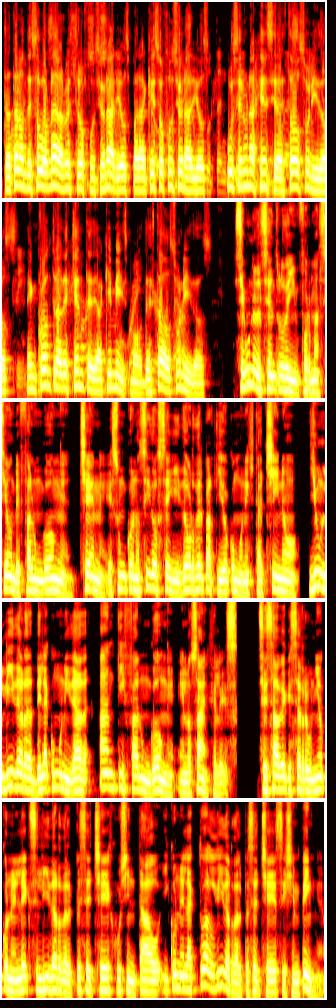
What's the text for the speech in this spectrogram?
Trataron de sobornar a nuestros funcionarios para que esos funcionarios usen una agencia de Estados Unidos en contra de gente de aquí mismo, de Estados Unidos. Según el Centro de Información de Falun Gong, Chen es un conocido seguidor del Partido Comunista Chino y un líder de la comunidad anti-Falun Gong en Los Ángeles. Se sabe que se reunió con el ex líder del PSC, Hu Jintao, y con el actual líder del PSC, Xi Jinping.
